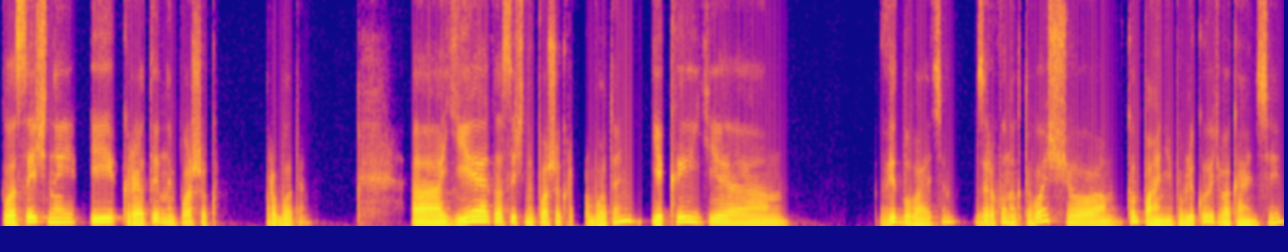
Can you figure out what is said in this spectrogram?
класичний і креативний пошук роботи. Є класичний пошук роботи, який е, відбувається за рахунок того, що компанії публікують вакансії.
